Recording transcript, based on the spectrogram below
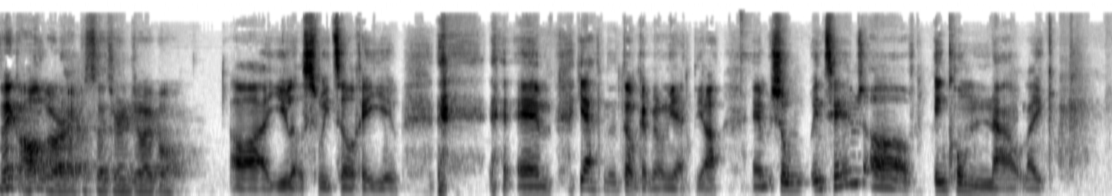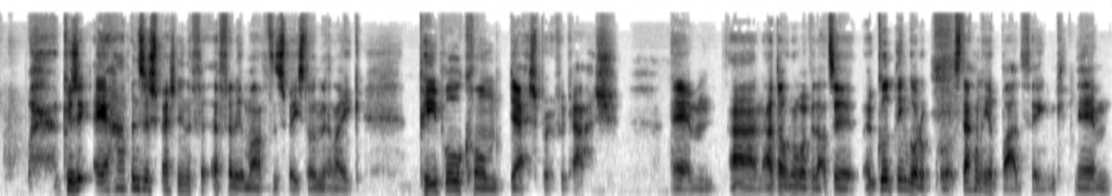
I think all of our episodes are enjoyable. Oh, you little sweet talker, you. um, yeah, don't get me wrong. Yeah, they are. Um, so in terms of income now, like, because it, it happens especially in the affiliate marketing space, doesn't it? Like, people come desperate for cash. Um, and I don't know whether that's a, a good thing or, a, it's definitely a bad thing. Um,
